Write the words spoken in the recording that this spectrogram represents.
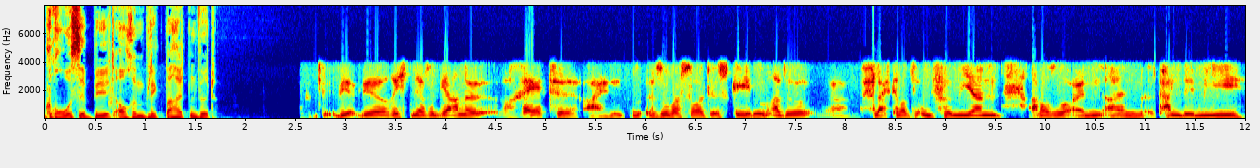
große Bild auch im Blick behalten wird? Wir, wir richten ja so gerne Räte ein. Sowas sollte es geben. Also vielleicht kann man es umfirmieren, aber so ein, ein Pandemie.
